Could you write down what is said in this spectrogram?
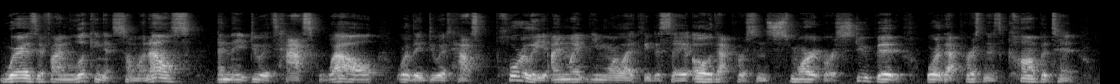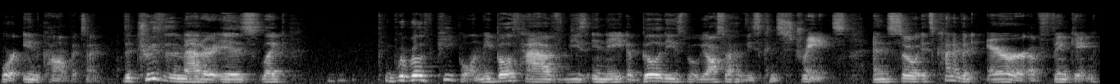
Whereas if I'm looking at someone else, and they do a task well, or they do a task poorly, I might be more likely to say, oh, that person's smart or stupid, or that person is competent or incompetent. The truth of the matter is, like, we're both people, and we both have these innate abilities, but we also have these constraints. And so it's kind of an error of thinking.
